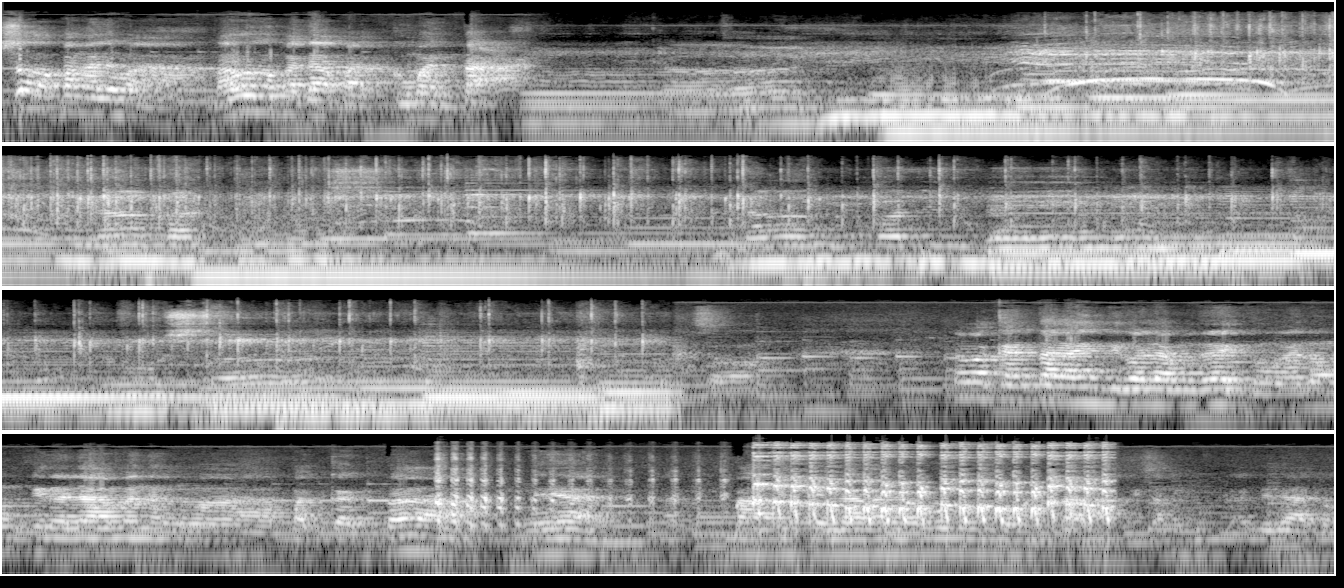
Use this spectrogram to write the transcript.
So, pangalawa, marunong ka dapat kumanta. So, na magkanta, hindi ko alam direct kung anong kinalaman ng pagkanta ngayon at bakit kailangan marunong kumanta ang isang kandidato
